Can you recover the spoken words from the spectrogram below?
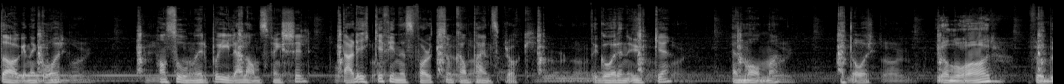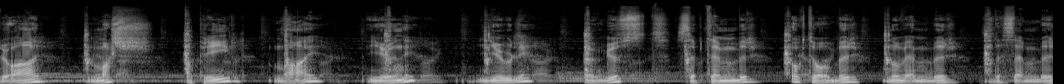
Dagene går. Han soner på Ila landsfengsel, der det ikke finnes folk som kan tegnspråk. Det går en uke, en måned, et år. januar, februar, mars, april, mai, juni, juli, august, september, oktober, november, desember.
